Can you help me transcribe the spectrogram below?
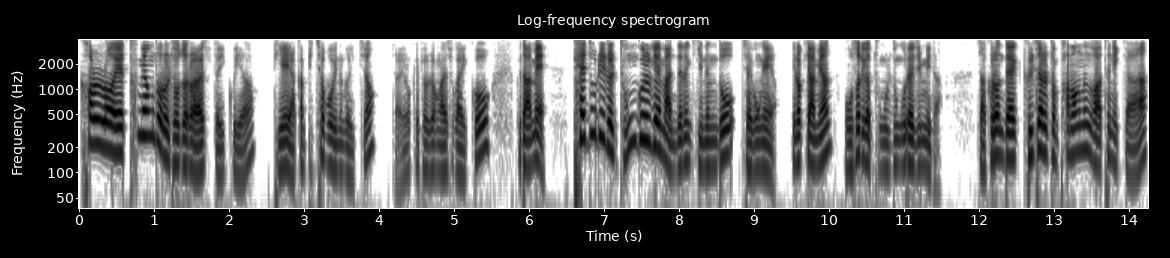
컬러의 투명도를 조절을 할 수도 있고요. 뒤에 약간 비쳐 보이는 거 있죠? 자, 이렇게 조정할 수가 있고 그 다음에 테두리를 둥글게 만드는 기능도 제공해요. 이렇게 하면 모서리가 둥글둥글해집니다. 자, 그런데 글자를 좀 파먹는 것 같으니까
